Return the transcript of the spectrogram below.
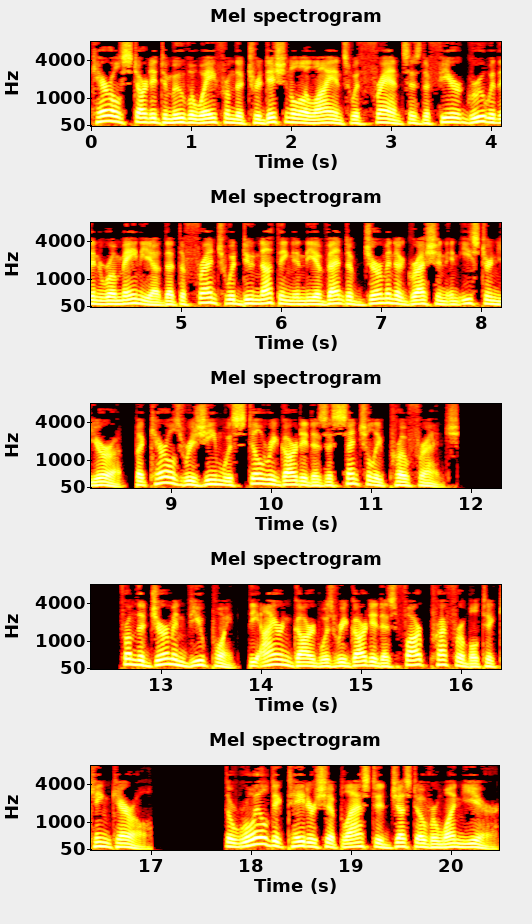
Carol started to move away from the traditional alliance with France as the fear grew within Romania that the French would do nothing in the event of German aggression in Eastern Europe, but Carol's regime was still regarded as essentially pro-French. From the German viewpoint, the Iron Guard was regarded as far preferable to King Carol. The royal dictatorship lasted just over one year.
